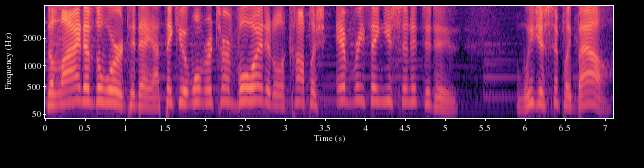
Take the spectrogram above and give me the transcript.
the light of the word today. I thank you, it won't return void, it'll accomplish everything you sent it to do. And we just simply bow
